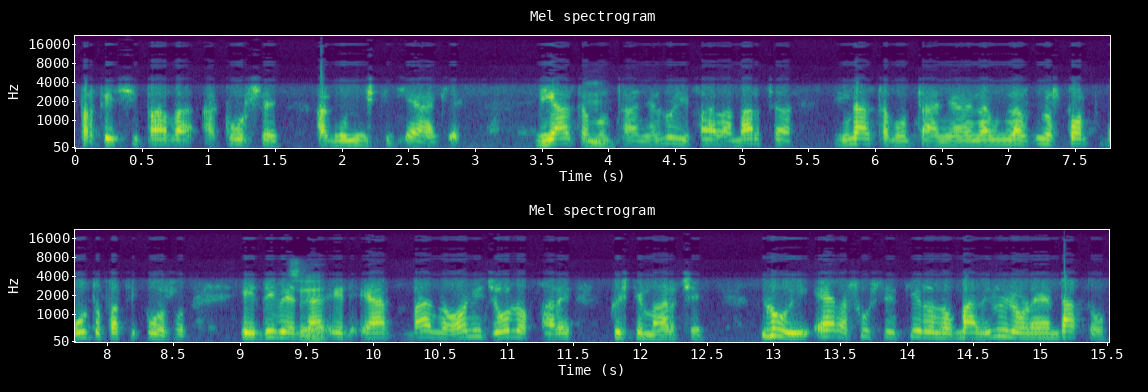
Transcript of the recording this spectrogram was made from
partecipava a corse agonistiche anche di alta Mm. montagna. Lui fa la marcia in alta montagna, è una- uno sport molto faticoso e, deve Sì. andare, e- e vanno ogni giorno a fare queste marce. Lui era sul sentiero normale, lui non è andato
